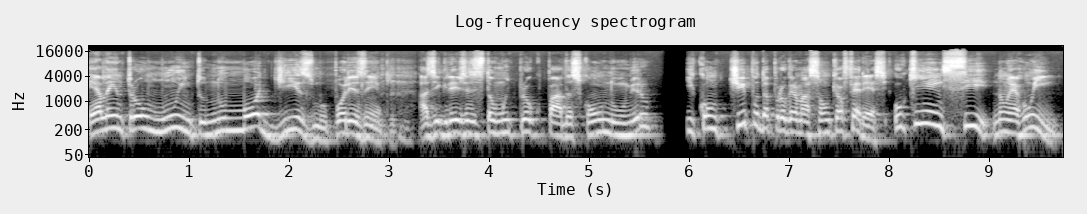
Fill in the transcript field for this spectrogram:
ela entrou muito no modismo. Por exemplo, as igrejas estão muito preocupadas com o número e com o tipo da programação que oferece. O que em si não é ruim.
